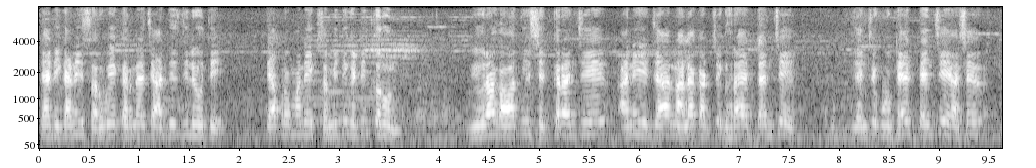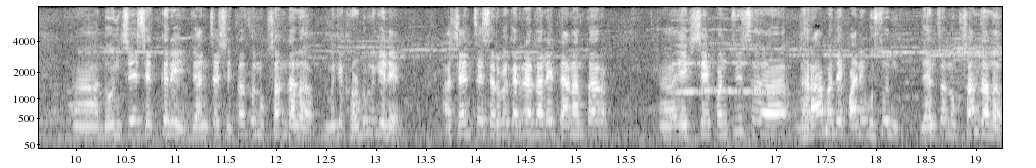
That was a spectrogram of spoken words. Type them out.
त्या ठिकाणी सर्वे करण्याचे आदेश दिले होते. त्याप्रमाणे एक समिती गठीत करून विवरा गावातील शेतकऱ्यांचे आणि ज्या नाल्याकाठचे घरं आहेत त्यांचे ज्यांचे गोठे आहेत त्यांचे असे दोनशे शेतकरी ज्यांच्या शेताचं नुकसान झालं म्हणजे खरडून गेले. अशांचे सर्वे करण्यात आले. त्यानंतर एकशे पंचवीस घरामध्ये पाणी घुसून ज्यांचं नुकसान झालं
